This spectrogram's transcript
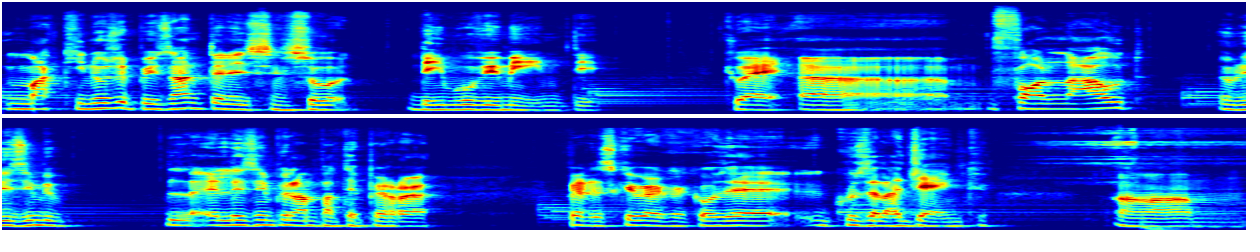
Macchinoso e pesante nel senso dei movimenti. Cioè, uh, Fallout è un esempio, è l'esempio lampante per, per descrivere che cos'è, cos'è la jank. Um,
